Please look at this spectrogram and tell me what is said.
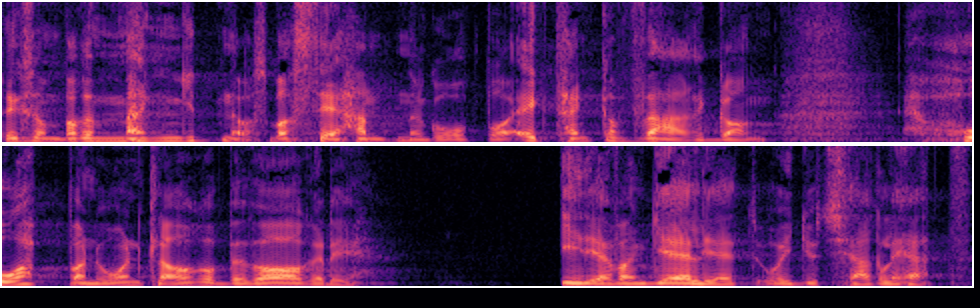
liksom bare mengdene og så bare se hendene gå opp. og Jeg tenker hver gang Jeg håper noen klarer å bevare dem i evangeliet og i Guds kjærlighet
